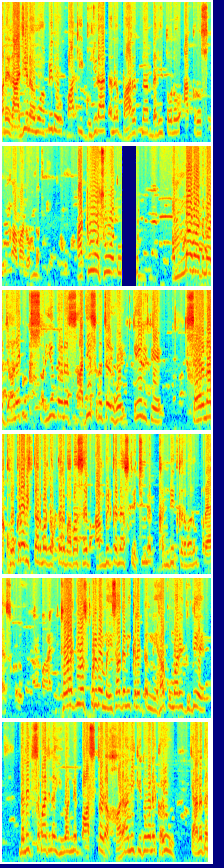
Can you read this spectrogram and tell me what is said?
અને રાજીનામું આપી દો. બાકી ગુજરાત અને ભારતના દલિતોનો આક્રોશ રોકાવાનો નથી. આટલું ઓછું હતું. અમદાવાદમાં જાણે કોઈક ષડયંત્ર સાજિશ રચાઈ હોય એ રીતે શહેરના ખોખરા વિસ્તારમાં ડોક્ટર બાબા સાહેબ આંબેડકરના સ્ટેચ્યુને ખંડિત કરવાનો પ્રયાસ કર્યો. થોડાક દિવસ પૂર્વે મહીસાગરની કલેક્ટર નેહા કુમારી દુબેએ દલિત સમાજના યુવાનને બાસ્ટર્ડ હરામી કીધું અને કહ્યું કે આને તો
